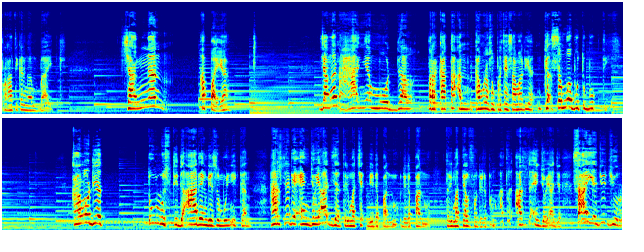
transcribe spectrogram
perhatikan dengan baik. Jangan apa ya? Jangan hanya modal perkataan kamu langsung percaya sama dia. Gak semua butuh bukti. Kalau dia tulus tidak ada yang dia sembunyikan, harusnya dia enjoy aja terima chat di depan di depanmu, terima telepon di depanmu. Harusnya enjoy aja. Saya jujur,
